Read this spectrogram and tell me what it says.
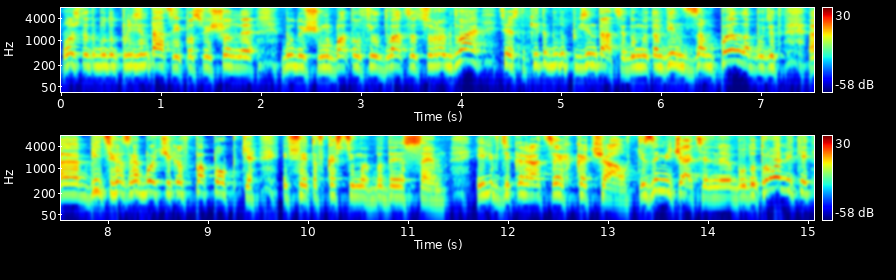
Может, это будут презентации, посвященные будущему Battlefield 2042. Интересно, какие-то будут презентации. Думаю, там Винс Зампелла будет э, бить разработчиков по попке. И все это в костюмах BDSM. Или в декорациях качалки. Замечательные будут ролики.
